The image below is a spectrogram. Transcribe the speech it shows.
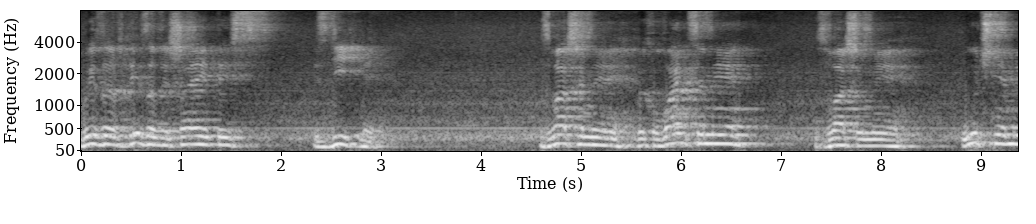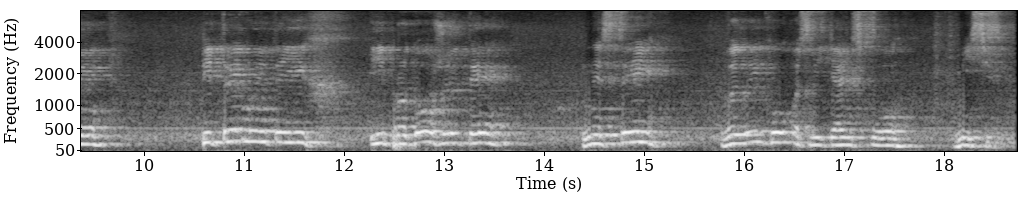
ви завжди залишаєтесь з дітьми, з вашими вихованцями, з вашими учнями, підтримуєте їх і продовжуєте нести велику освітянську місію.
